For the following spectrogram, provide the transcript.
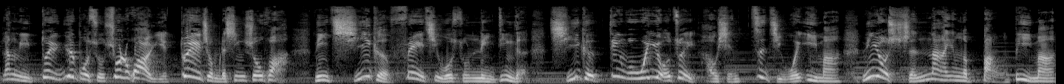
让你对约伯所说的话语也对着我们的心说话。你岂可废弃我所拟定的？岂可定我为有罪，好显自己为义吗？你有神那样的膀臂吗？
